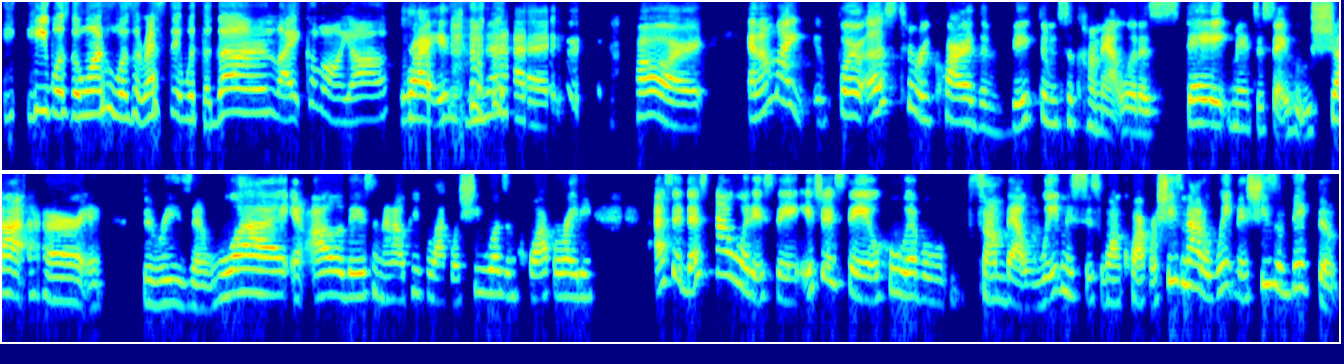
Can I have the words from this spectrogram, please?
he, he was the one who was arrested with the gun. Like, come on, y'all. Right. It's not hard. And I'm like, for us to require the victim to come out with a statement to say who shot her and the reason why and all of this. And I know people like, well, she wasn't cooperating. I said, that's not what it said. It just said whoever some about witnesses won't cooperate. She's not a witness, she's a victim.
